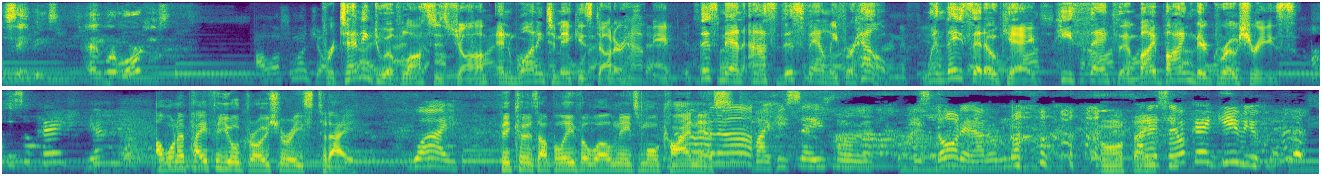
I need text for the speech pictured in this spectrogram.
savings, and we're working. I lost my job. Pretending to have lost his job and wanting to make his daughter happy, this man asked this family for help. When they said okay, he thanked them by buying their groceries. It's okay. Yeah. I want to pay for your groceries today. Why? because I believe the world needs more kindness. But he says for his daughter, I don't know. Oh, But I say, okay, give you.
